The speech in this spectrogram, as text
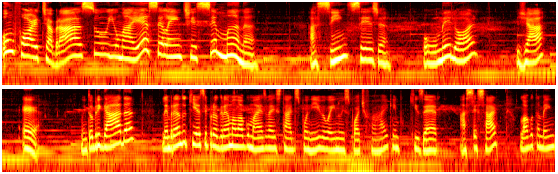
Um forte abraço e uma excelente semana. Assim seja, ou melhor, já é. Muito obrigada. Lembrando que esse programa logo mais vai estar disponível aí no Spotify. Quem quiser acessar, logo também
